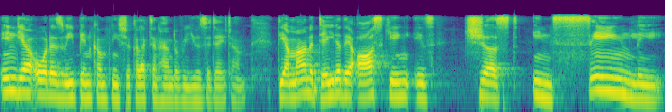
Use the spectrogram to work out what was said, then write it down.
India orders VPN companies to collect and hand over user data. The amount of data they're asking is just insanely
